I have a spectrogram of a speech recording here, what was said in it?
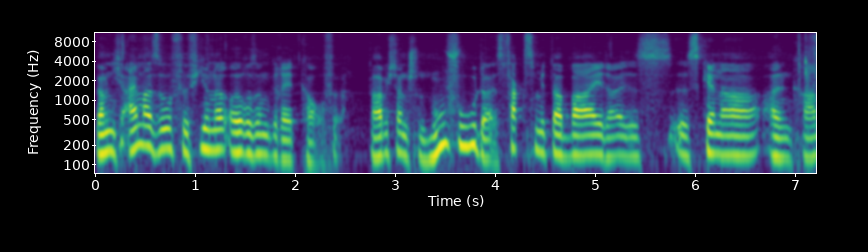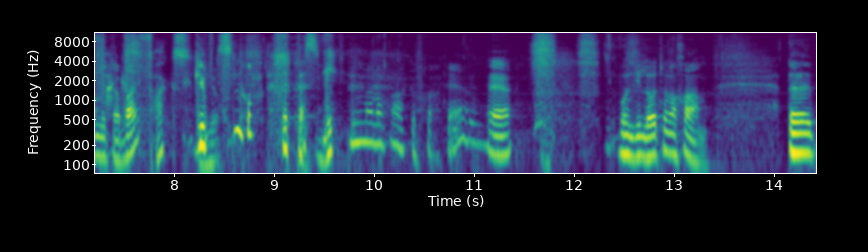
wenn ich einmal so für 400 Euro so ein Gerät kaufe, da habe ich dann schon Mufu, da ist Fax mit dabei, da ist äh, Scanner, allen Kram mit dabei. Fax? Gibt's noch? Das wird immer noch nachgefragt. Ja? Ja. Wollen die Leute noch haben. Äh,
